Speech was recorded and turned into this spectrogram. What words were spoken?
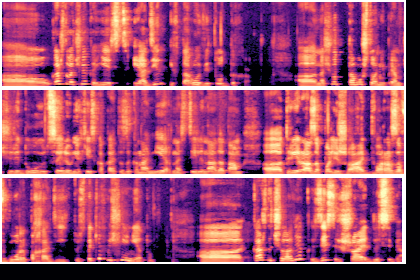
а, у каждого человека есть и один, и второй вид отдыха. А, насчет того, что они прям чередуются, или у них есть какая-то закономерность, или надо там а, три раза полежать, два раза в горы походить. То есть таких вещей нету. Каждый человек здесь решает для себя.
